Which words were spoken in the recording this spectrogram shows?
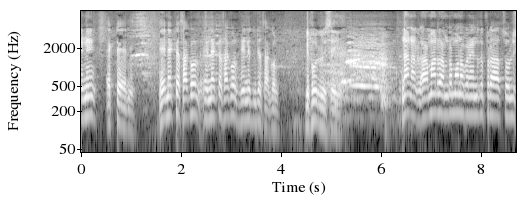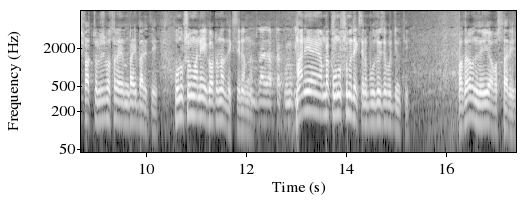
এনে একটা এনে। এনে একটা ছাগল এনে একটা ছাগল এনে দুইটা ছাগল বিফোর রয়েছে না না আমার আমরা মনে করেন এনে তো প্রায় চল্লিশ পাঁচচল্লিশ বছর আমরা এই বাড়িতে। কোনো সময় মানে এই ঘটনা দেখছি না মানে আমরা কোনো সময় দেখছি না বুঝেছে পর্যন্ত কথাটা এই অবস্থারই।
